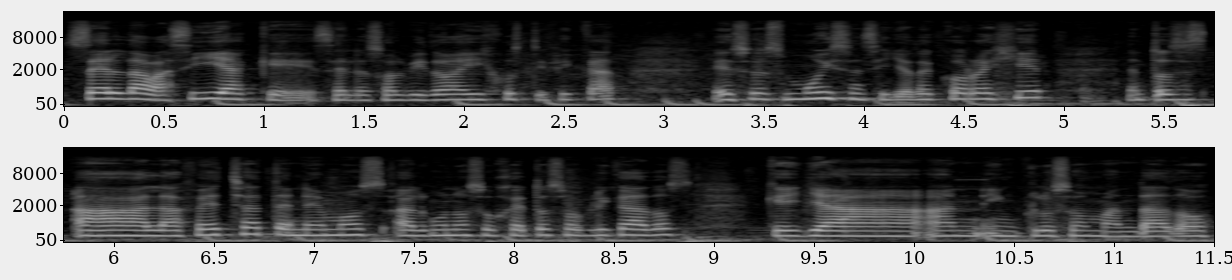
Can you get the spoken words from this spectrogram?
celda vacía que se les olvidó ahí justificar. Eso es muy sencillo de corregir. Entonces, a la fecha tenemos algunos sujetos obligados que ya han incluso mandado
